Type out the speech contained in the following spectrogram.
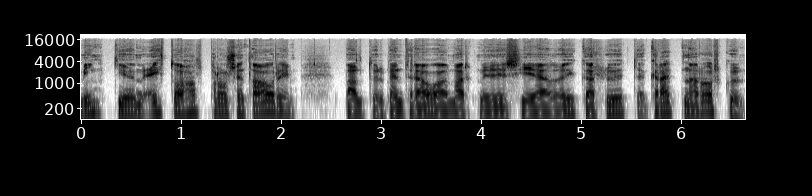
mingi um 1,5% ári. Baldur bendir á að markmiði sé að auka hlut grætnar orkum.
